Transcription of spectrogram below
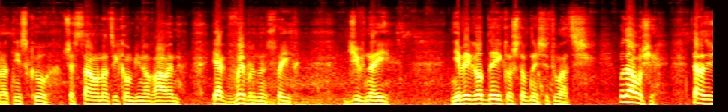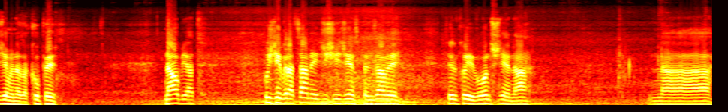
lotnisku przez całą noc i kombinowałem, jak wybrnąć z tej dziwnej, niewygodnej i kosztownej sytuacji. Udało się. Teraz idziemy na zakupy, na obiad. Później wracamy. Dzisiaj dzień spędzamy tylko i wyłącznie na na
